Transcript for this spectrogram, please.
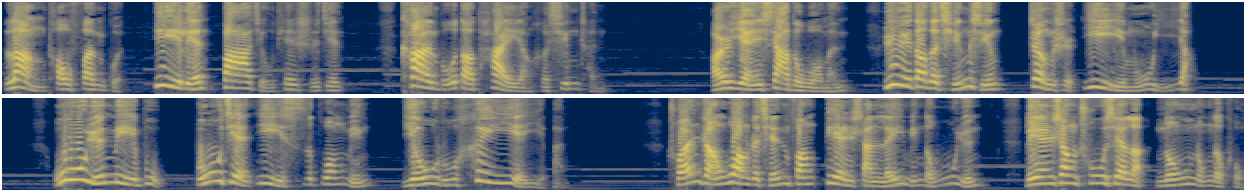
浪涛翻滚，一连八九天时间，看不到太阳和星辰。而眼下的我们遇到的情形正是一模一样，乌云密布，不见一丝光明，犹如黑夜一般。船长望着前方电闪雷鸣的乌云。脸上出现了浓浓的恐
